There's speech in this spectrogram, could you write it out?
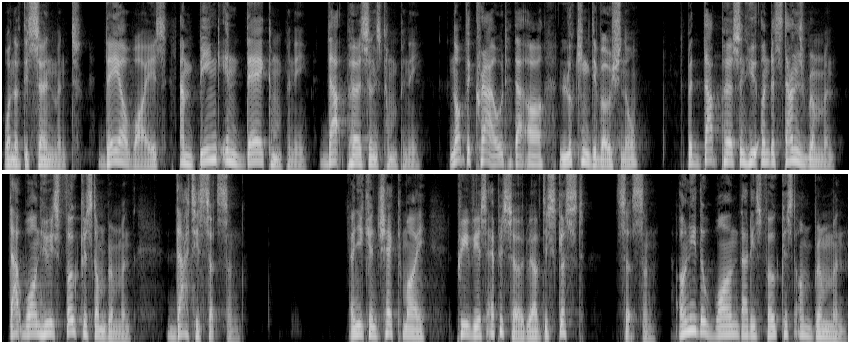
one of discernment. They are wise, and being in their company, that person's company, not the crowd that are looking devotional, but that person who understands Brahman, that one who is focused on Brahman, that is satsang. And you can check my previous episode where I've discussed satsang. Only the one that is focused on Brahman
